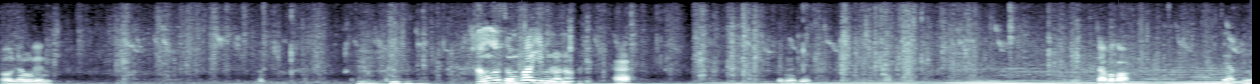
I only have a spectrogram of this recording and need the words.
เอาเรื่องเรียนเอามันก็สมพ่อยิ้มแล้วเนาะฮะ เป็นไงพี่จับมาก่อนแซ่บอยู่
